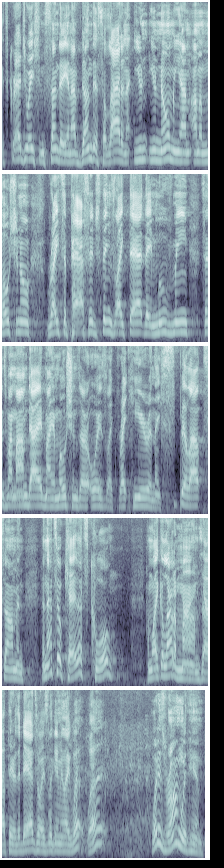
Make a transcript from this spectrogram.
It's graduation Sunday, and I've done this a lot. And you, you know me, I'm, I'm emotional, rites of passage, things like that. They move me. Since my mom died, my emotions are always like right here, and they spill out some. And, and that's okay, that's cool. I'm like a lot of moms out there. The dads always look at me like, what? What? What is wrong with him?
